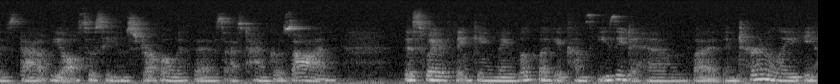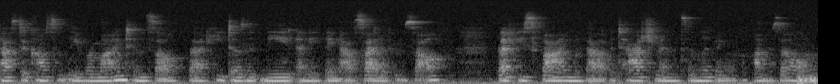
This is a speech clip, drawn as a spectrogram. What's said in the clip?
is that we also see him struggle with this as time goes on. This way of thinking may look like it comes easy to him, but internally he has to constantly remind himself that he doesn't need anything outside of himself, that he's fine without attachments and living on his own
